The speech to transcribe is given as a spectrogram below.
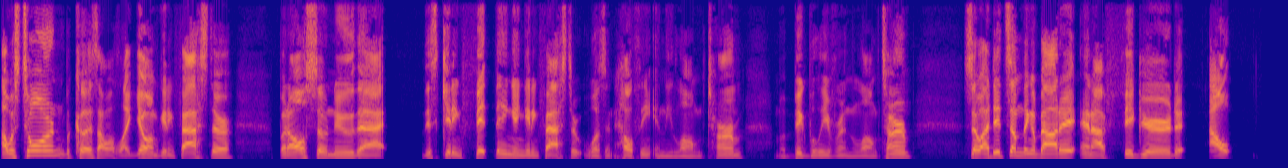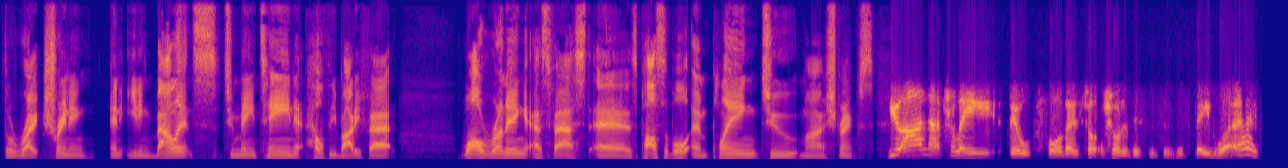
I was torn because I was like, yo, I'm getting faster, but I also knew that this getting fit thing and getting faster wasn't healthy in the long term. I'm a big believer in the long term. So I did something about it and I figured out the right training and eating balance to maintain healthy body fat while running as fast as possible and playing to my strengths. You are naturally built for those shorter distances of speed work.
